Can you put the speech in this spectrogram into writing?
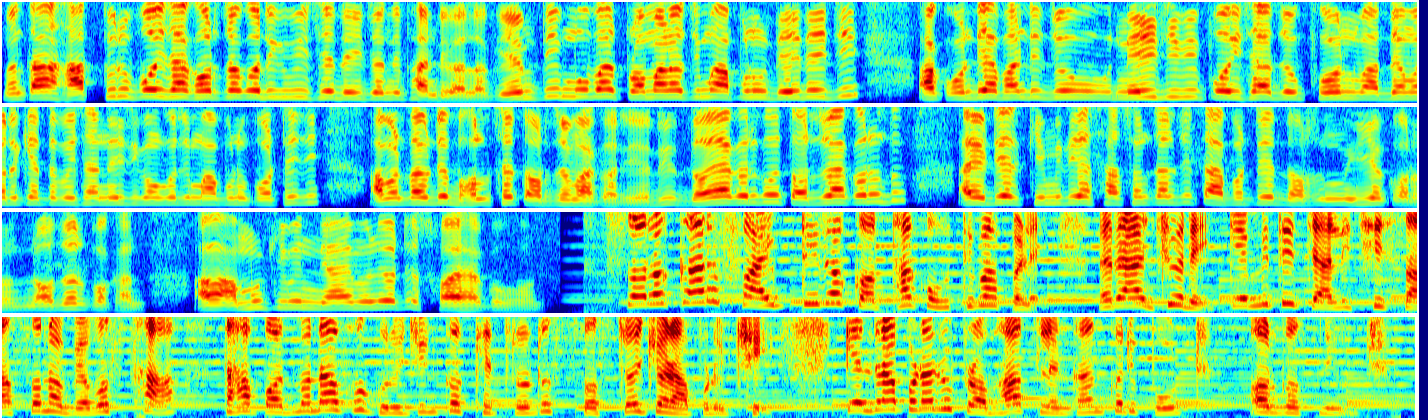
ମାନେ ତାଙ୍କ ହାତରୁ ପଇସା ଖର୍ଚ୍ଚ କରିକି ବି ସେ ଦେଇଛନ୍ତି ଫାଣ୍ଡିବାଲାକୁ ଏମିତି ମୋ ପାଖରେ ପ୍ରମାଣ ଅଛି ମୁଁ ଆପଣଙ୍କୁ ଦେଇଦେଇଛି ଆଉ କଣ୍ଡିଆ ଫାଣ୍ଡି ଯେଉଁ ନେଇଯିବି ପଇସା ଯେଉଁ ଫୋନ୍ ମାଧ୍ୟମରେ କେତେ ପଇସା ନେଇଛି କ'ଣ କରୁଛି ମୁଁ ଆପଣଙ୍କୁ ପଠେଇଛି। ଆପଣ ତାକୁ ଟିକେ ଭଲସେ ତର୍ଜମା କରିବେ। ଦୟାକରି କେଉଁ ତର୍ଜମା କରନ୍ତୁ ଆଉ ଏଠି କେମିତିଆ ଶାସନ ଚାଲିଛି ତାପରେ ଟିକେ ଇଏ କରନ୍ତୁ ନଜର ପକାନ୍ତୁ। ଆଉ ଆମକୁ କେମିତି ନ୍ୟାୟ ମିଳିବ ଟିକେ ସହାୟକ ହୁଅନ୍ତୁ। ସରକାର ଫାଇଭ୍ ଟିର କଥା କହୁଥିବା ବେଳେ ରାଜ୍ୟରେ କେମିତି ଚାଲିଛି ଶାସନ ବ୍ୟବସ୍ଥା ତାହା ପଦ୍ମନାଭ ଗୁରୁଜୀଙ୍କ କ୍ଷେତ୍ରରୁ ସ୍ପଷ୍ଟ ଜଣାପଡ଼ୁଛି। କେନ୍ଦ୍ରାପଡ଼ାରୁ ପ୍ରଭାତ ଲେଙ୍ଗାଙ୍କ ରିପୋର୍ଟ ଅର୍ଗସ୍ ନ୍ୟୁଜ୍।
